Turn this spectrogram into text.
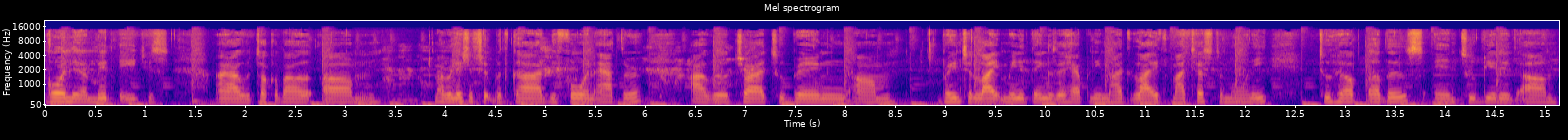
going their mid ages. And I will talk about um, my relationship with God before and after. I will try to bring um, bring to light many things that happen in my life, my testimony, to help others and to get it um,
